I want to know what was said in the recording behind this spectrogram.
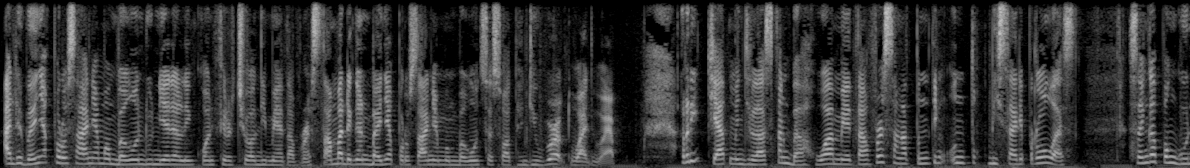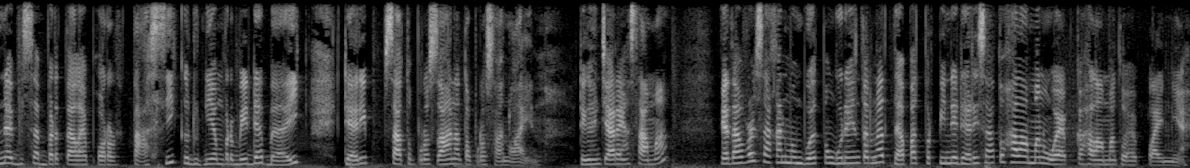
ada banyak perusahaan yang membangun dunia dan lingkungan virtual di metaverse, sama dengan banyak perusahaan yang membangun sesuatu di World Wide Web. Richard menjelaskan bahwa metaverse sangat penting untuk bisa diperluas sehingga pengguna bisa berteleportasi ke dunia yang berbeda baik dari satu perusahaan atau perusahaan lain. Dengan cara yang sama, Metaverse akan membuat pengguna internet dapat berpindah dari satu halaman web ke halaman web lainnya.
